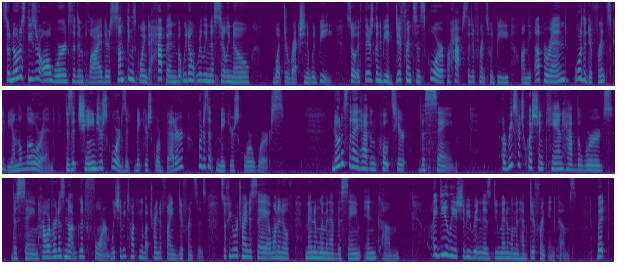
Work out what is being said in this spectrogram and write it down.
So notice these are all words that imply there's something's going to happen, but we don't really necessarily know what direction it would be. So if there's going to be a difference in score, perhaps the difference would be on the upper end or the difference could be on the lower end. Does it change your score? Does it make your score better or does it make your score worse? Notice that I have in quotes here the same. A research question can have the words the same. However, it is not good form. We should be talking about trying to find differences. So if you were trying to say, I want to know if men and women have the same income, ideally it should be written as, do men and women have different incomes? But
